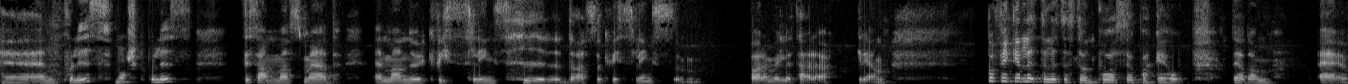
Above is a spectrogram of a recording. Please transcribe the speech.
eh, en polis, norsk polis, tillsammans med en man ur Quislings hird, alltså Quislings mm, paramilitära gren. De fick en liten, liten stund på sig att packa ihop det, de, eh,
